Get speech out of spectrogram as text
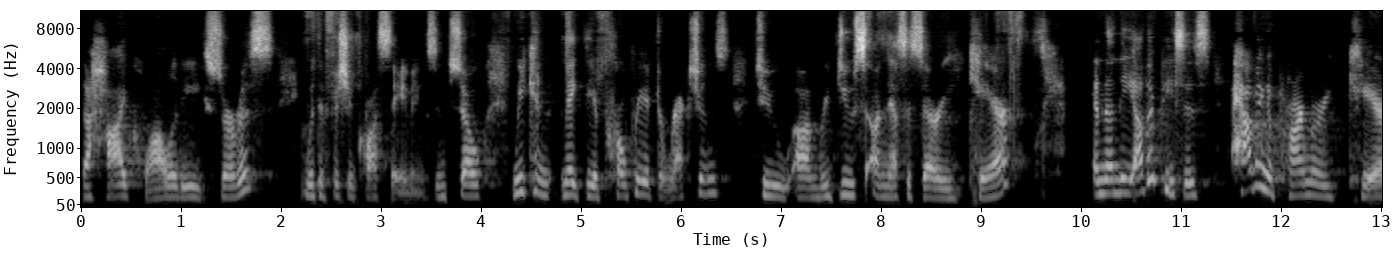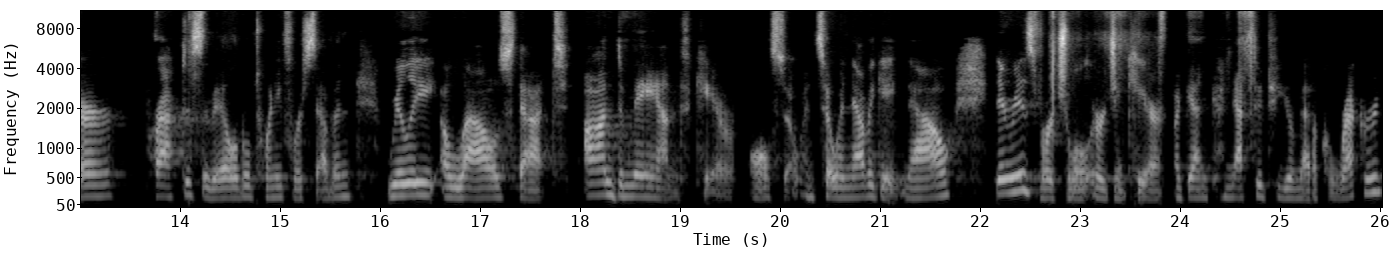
the high quality service with efficient cost savings. And so we can make the appropriate directions to um, reduce unnecessary care. And then the other piece is having a primary care practice available 24 7 really allows that on demand care also. And so in Navigate Now, there is virtual urgent care, again, connected to your medical record.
